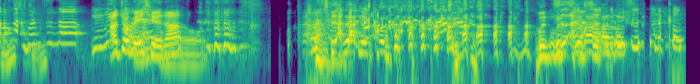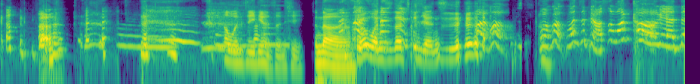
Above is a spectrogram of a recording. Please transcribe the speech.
同砍蚊子。呢？啊，就没在钱啊！哦蚊子暗示不是 那公告里。那蚊子一定很生气。真的。因为蚊子的正言是，蚊蚊蚊子表示我可怜呢。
